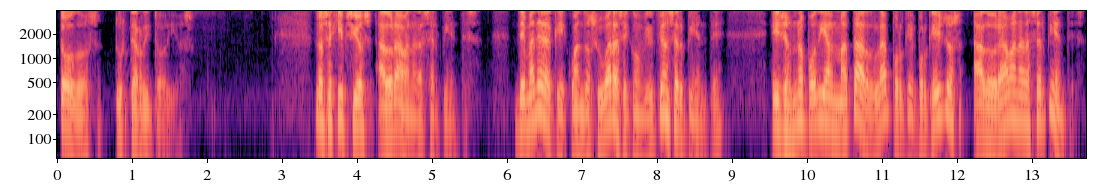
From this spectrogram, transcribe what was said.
todos tus territorios. Los egipcios adoraban a las serpientes, de manera que cuando su vara se convirtió en serpiente, ellos no podían matarla, ¿por qué? Porque ellos adoraban a las serpientes.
